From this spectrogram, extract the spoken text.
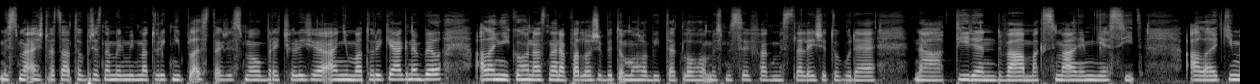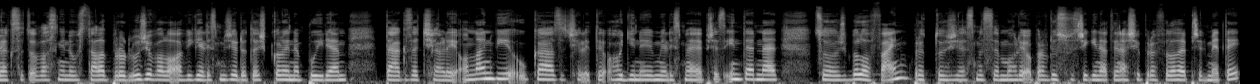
my jsme až 20. března měli mít maturitní ples, takže jsme obrečili, že ani maturiták nebyl, ale nikoho nás nenapadlo, že by to mohlo být tak dlouho. My jsme si fakt mysleli, že to bude na týden, dva, maximálně měsíc, ale tím, jak se to vlastně neustále prodlužovalo a viděli jsme, že do té školy nepůjdeme, tak začaly online výuka, začaly ty hodiny, měli jsme je přes internet, což bylo fajn, protože jsme se mohli opravdu soustředit na ty naše profilové předměty.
